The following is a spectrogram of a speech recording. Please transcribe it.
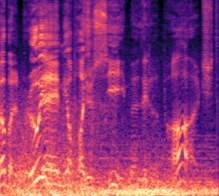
Trouble brewing? Name your point. You seem a little parched.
